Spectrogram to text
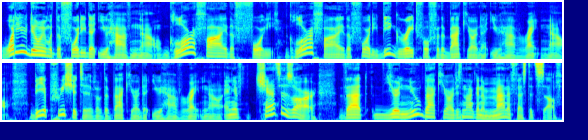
what are you doing with the 40 that you have now? Glorify the 40. Glorify the 40. Be grateful for the backyard that you have right now. Be appreciative of the backyard that you have right now. And if chances are that your new backyard is not going to manifest itself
